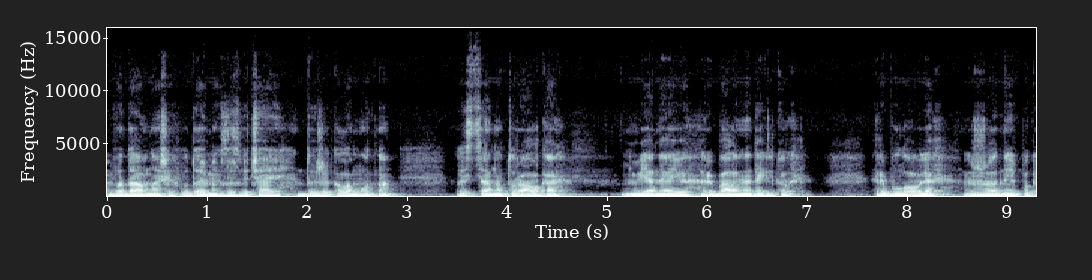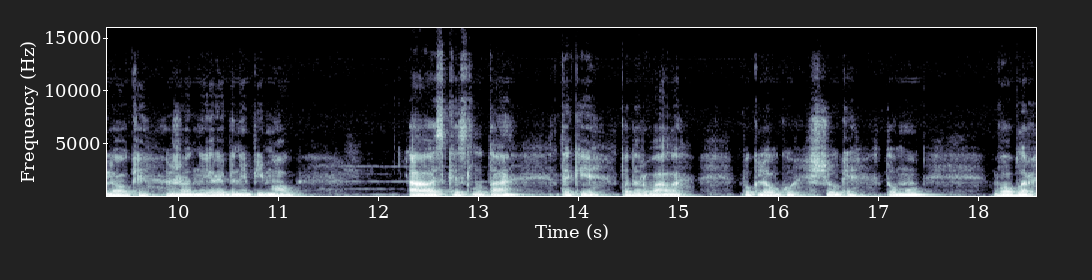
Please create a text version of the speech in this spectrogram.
Вода в наших водоймах зазвичай дуже каламутна. Ось ця натуралка. Я нею рибалив на декількох риболовлях, жодної покльовки, жодної риби не піймав. А ось кислота таки подарувала покльовку щуки. Тому воблер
